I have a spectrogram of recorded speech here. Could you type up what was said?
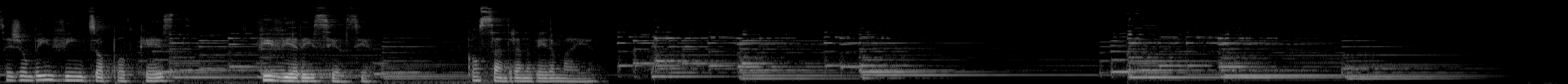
Sejam bem-vindos ao podcast Viver a Essência, com Sandra Nogueira Maia.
